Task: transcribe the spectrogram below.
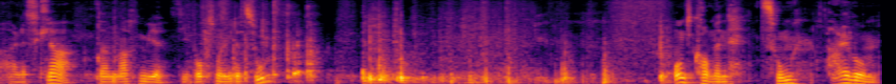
Alles klar, dann machen wir die Box mal wieder zu. Und kommen zum Album.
